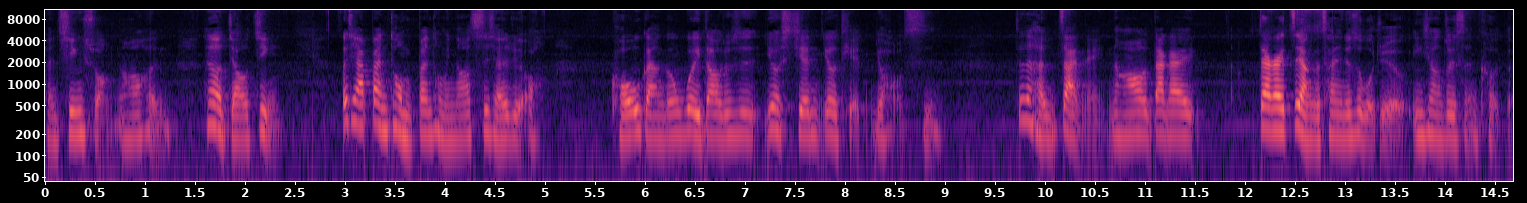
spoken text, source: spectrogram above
很清爽，然后很很有嚼劲。而且它半透明半透明，然后吃起来就觉得哦，口感跟味道就是又鲜又甜又好吃，真的很赞哎。然后大概大概这两个餐点就是我觉得印象最深刻的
